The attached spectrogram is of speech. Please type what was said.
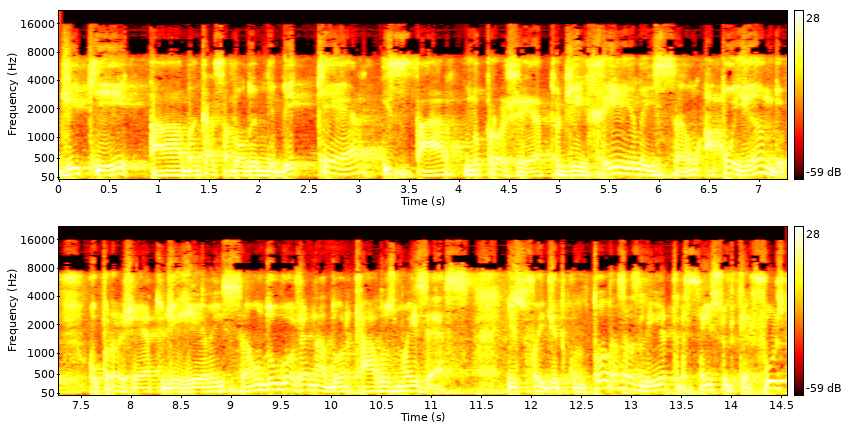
de que a bancada estadual do MDB quer estar no projeto de reeleição, apoiando o projeto de reeleição do governador Carlos Moisés. Isso foi dito com todas as letras, sem subterfúgio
